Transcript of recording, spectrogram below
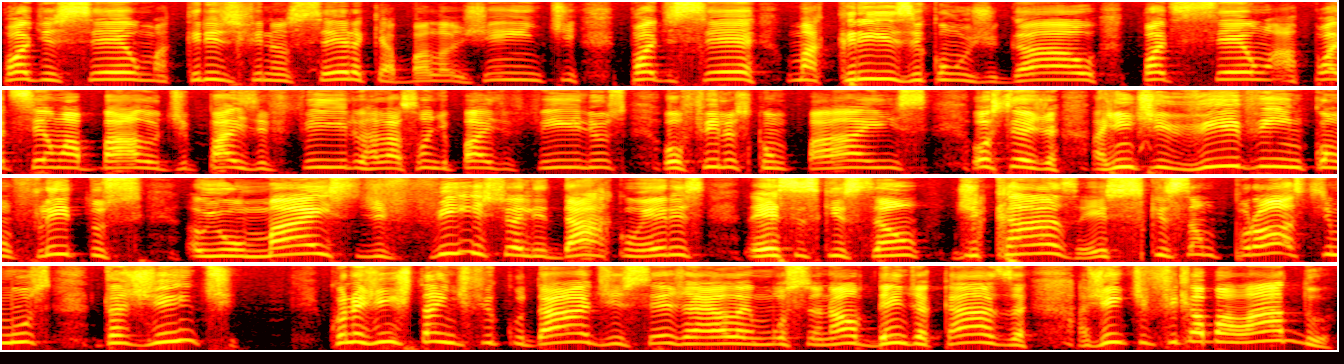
pode ser uma crise financeira que abala a gente, pode ser uma crise conjugal, pode ser um, pode ser um abalo de pais e filhos, relação de pais e filhos, ou filhos com pais. Ou seja, a gente vive em conflitos e o mais difícil é lidar com eles, esses que são de casa, esses que são próximos da gente. Quando a gente está em dificuldade, seja ela emocional, dentro de casa, a gente fica abalado.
